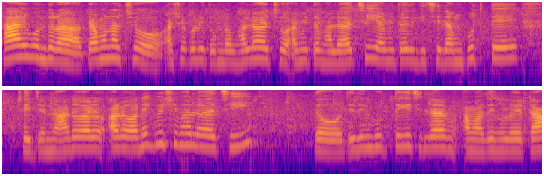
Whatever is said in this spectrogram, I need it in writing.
হাই বন্ধুরা কেমন আছো? আশা করি তোমরা ভালো আছো। আমি তো ভালো আছি আমি তো গেছিলাম ঘুরতে সেই জন্য আরও আরও আরও অনেক বেশি ভালো আছি। তো যেদিন ঘুরতে গেছিলাম আমাদের হলো এটা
